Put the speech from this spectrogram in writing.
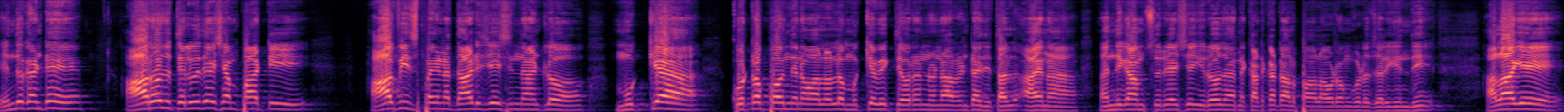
ఎందుకంటే ఆ రోజు తెలుగుదేశం పార్టీ ఆఫీస్ పైన దాడి చేసిన దాంట్లో ముఖ్య కుట్ర పొందిన వాళ్ళలో ముఖ్య వ్యక్తి ఎవరన్నా ఉన్నారంటే అది ఆయన నందిగాం సురేష్. ఈరోజు ఆయన కటకటాల పాలవడం కూడా జరిగింది. అలాగే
